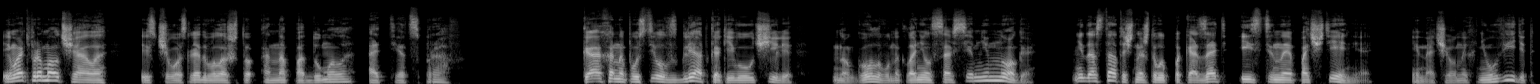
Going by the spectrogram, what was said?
и мать промолчала, — из чего следовало, что она подумала, отец прав. Кахан опустил взгляд, как его учили, но голову наклонил совсем немного. Недостаточно, чтобы показать истинное почтение, иначе он их не увидит,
